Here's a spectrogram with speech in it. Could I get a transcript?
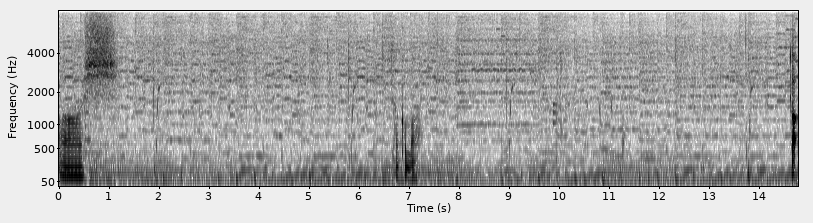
아씨. 잠깐만. あ。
